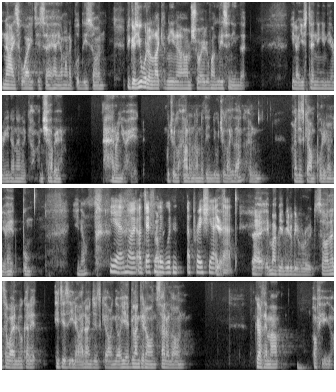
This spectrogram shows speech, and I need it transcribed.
nice way to say, hey, I want to put this on. Because you wouldn't like it, Nina, I'm sure everyone listening that, you know, you're standing in the arena and then I come and shove a hat on your head. Would you like, I don't know, nothing, would you like that? And I just go and put it on your head, boom, you know? Yeah, no, I definitely wouldn't appreciate yeah. that. Uh, it might be a little bit rude. So that's the way I look at it. It's just, you know, I don't just go and go, yeah, blanket on, saddle on, girth them up, off you go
